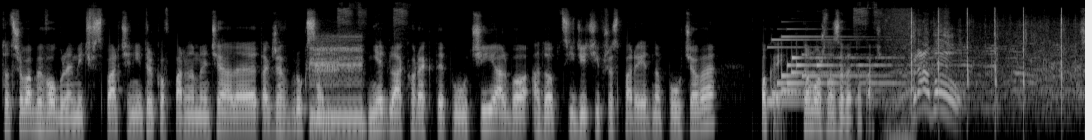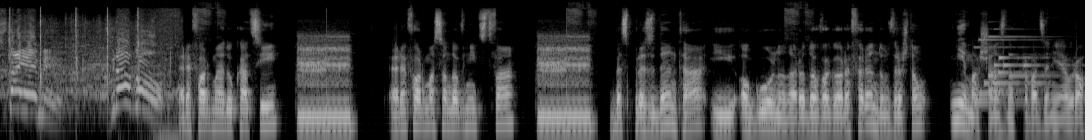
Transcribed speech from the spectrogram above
To trzeba by w ogóle mieć wsparcie nie tylko w parlamencie, ale także w Brukseli. Nie dla korekty płci albo adopcji dzieci przez pary jednopłciowe? Okej, to można zawetować. Brawo! Wstajemy! Brawo! Reforma edukacji? Reforma sądownictwa? Bez prezydenta i ogólnonarodowego referendum zresztą nie ma szans na wprowadzenie euro.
